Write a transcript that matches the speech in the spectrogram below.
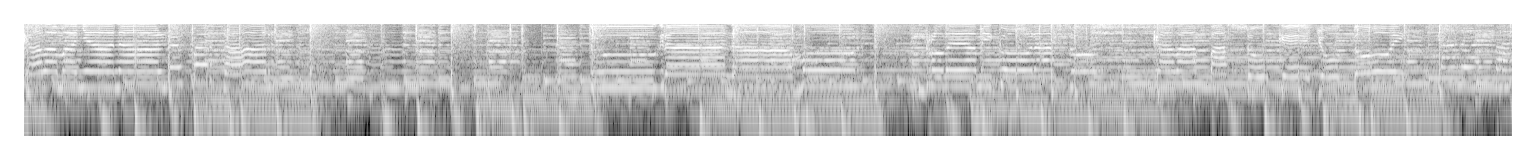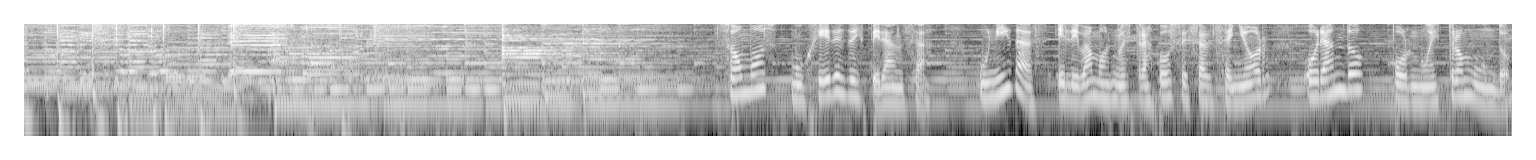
Cada mañana al despertar. Somos mujeres de esperanza. Unidas elevamos nuestras voces al Señor, orando por nuestro mundo.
